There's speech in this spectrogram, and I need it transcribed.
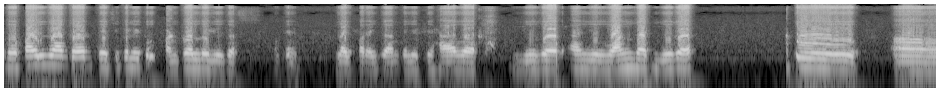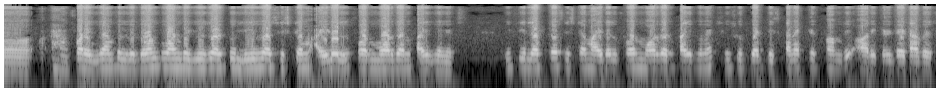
Profiles are there basically to control the users. Okay. Like for example, if you have a user and you want that user to uh, for example we don't want the user to leave the system idle for more than 5 minutes. If he left the system idle for more than 5 minutes he should get disconnected from the oracle database.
